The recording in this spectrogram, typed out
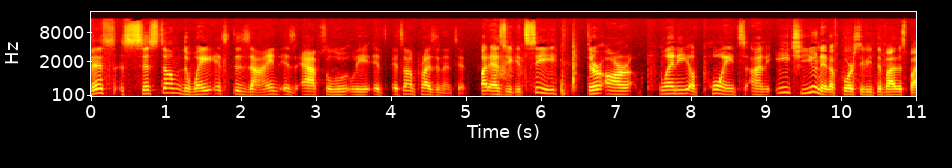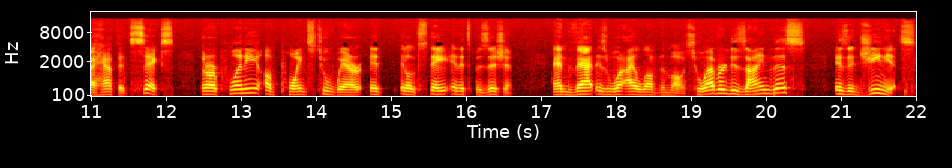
this system, the way it's designed is absolutely, it's, it's unprecedented. But as you can see, there are plenty of points on each unit. Of course, if you divide this by half, it's six. There are plenty of points to where it, it'll stay in its position. And that is what I love the most. Whoever designed this is a genius.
